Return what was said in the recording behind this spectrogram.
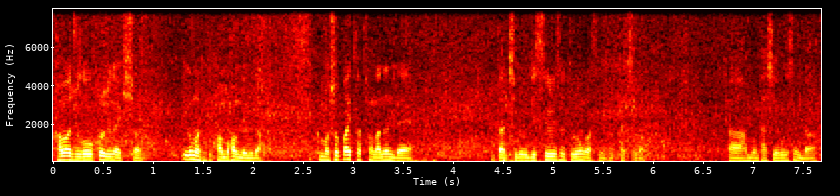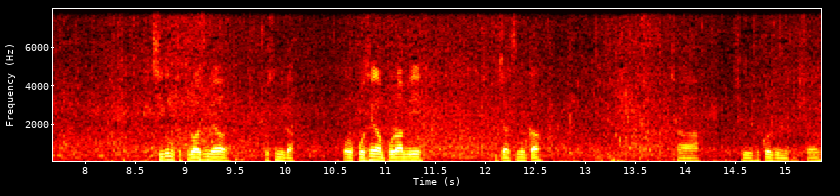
감아주고 끌어주는 액션. 이것만 계속 반복하면 됩니다. 금방 숏바이트가 탁 났는데 일단 지금 이제 슬슬 들어온 것 같습니다 가치가. 자 한번 다시 해보겠습니다. 지금부터 들어와주면 좋습니다. 오늘 고생한 보람이 있지 않습니까? 자 슬슬 끌어주는 액션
